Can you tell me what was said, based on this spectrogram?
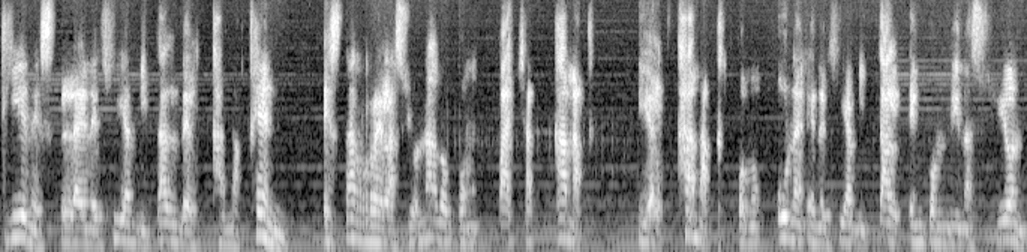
tienes la energía vital del Kanaken, está relacionado con Pachacamac. Y el Kamak como una energía vital en combinación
